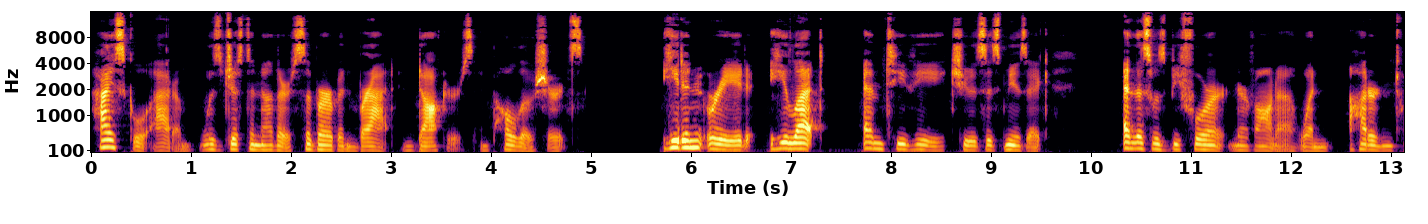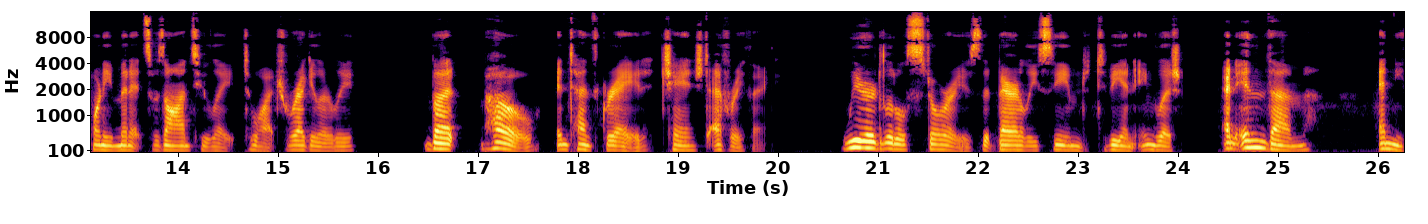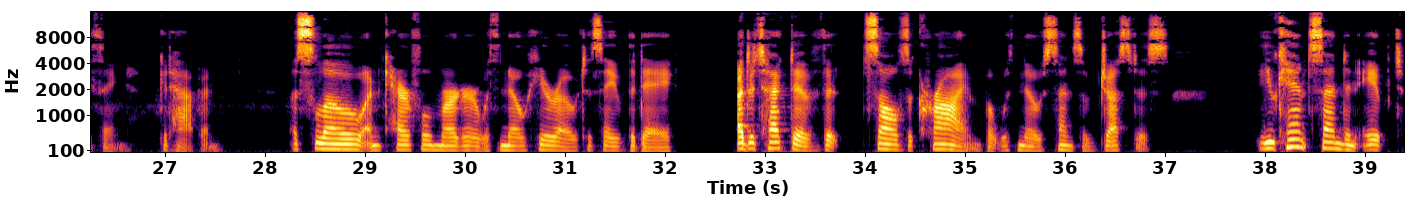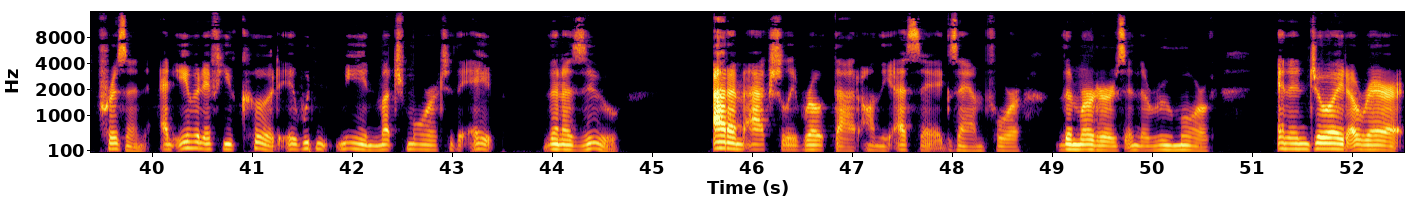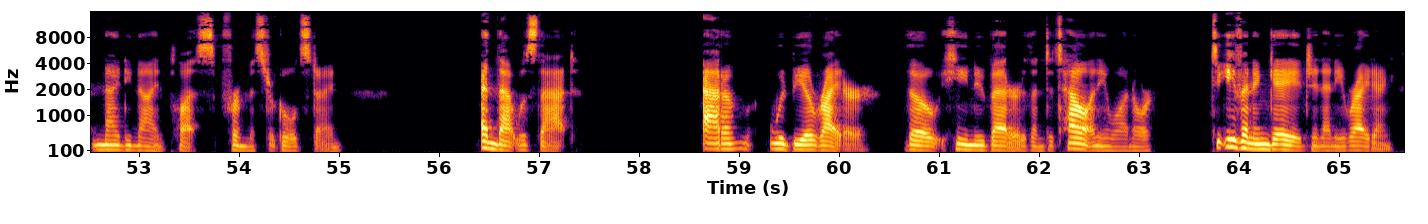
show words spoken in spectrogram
High school Adam was just another suburban brat in dockers and polo shirts. He didn't read. He let MTV choose his music, and this was before Nirvana, when 120 minutes was on too late to watch regularly. But Poe, in 10th grade, changed everything. Weird little stories that barely seemed to be in English, and in them, anything could happen. A slow and careful murder with no hero to save the day. A detective that solves a crime but with no sense of justice you can't send an ape to prison, and even if you could, it wouldn't mean much more to the ape than a zoo. Adam actually wrote that on the essay exam for The Murders in the Rue Morgue, and enjoyed a rare 99 plus from Mr. Goldstein. And that was that. Adam would be a writer, though he knew better than to tell anyone or to even engage in any writing.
